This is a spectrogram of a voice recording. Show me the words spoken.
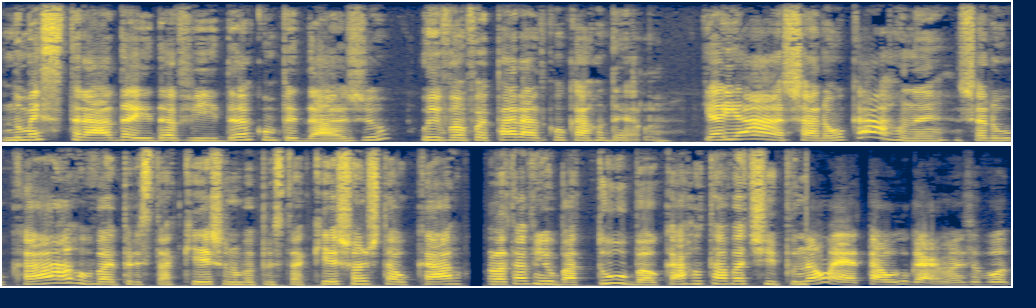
numa estrada aí da vida, com pedágio, o Ivan foi parado com o carro dela. E aí, ah, acharam o carro, né? Acharam o carro, vai prestar queixa, não vai prestar queixa, onde está o carro? Ela tava em Ubatuba, o carro tava tipo, não é tal lugar, mas eu vou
